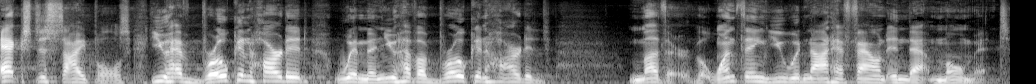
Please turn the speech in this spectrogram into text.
ex disciples, you have broken-hearted women, you have a broken-hearted mother. But one thing you would not have found in that moment,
